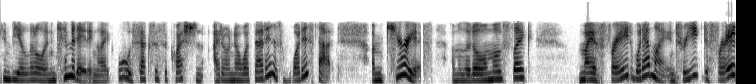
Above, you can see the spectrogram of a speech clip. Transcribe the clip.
can be a little intimidating, like, ooh, sex is the question. I don't know what that is. What is that? I'm curious. I'm a little almost like Am I afraid? What am I? Intrigued? Afraid?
